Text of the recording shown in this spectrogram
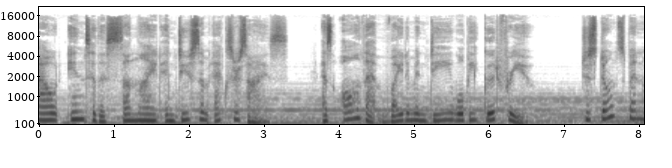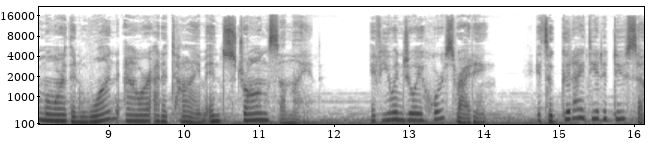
out into the sunlight and do some exercise, as all that vitamin D will be good for you. Just don't spend more than one hour at a time in strong sunlight. If you enjoy horse riding, it's a good idea to do so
